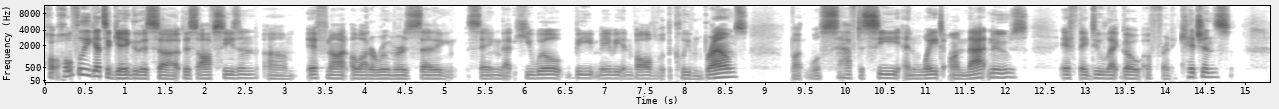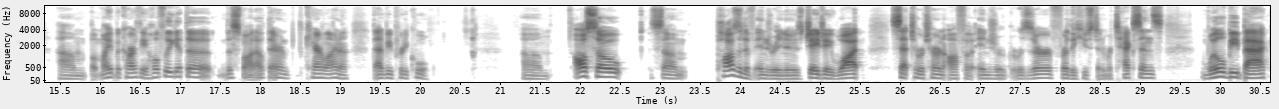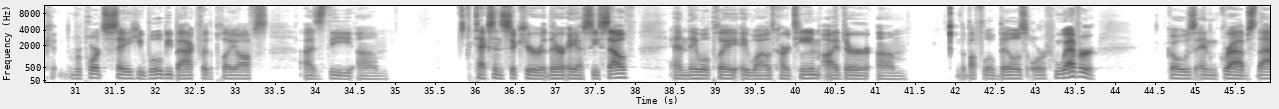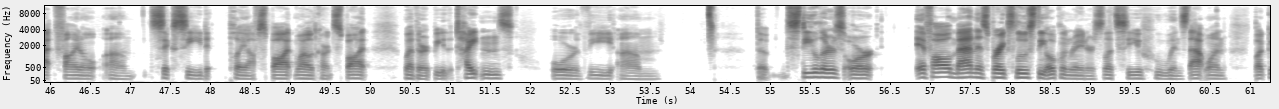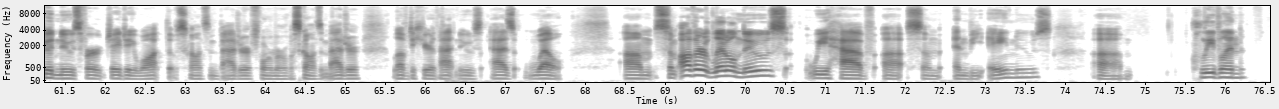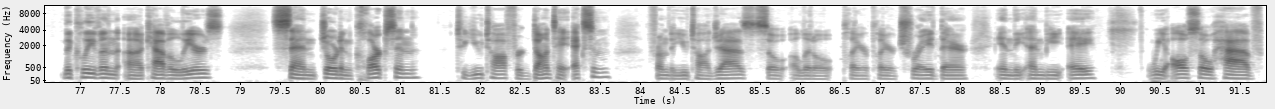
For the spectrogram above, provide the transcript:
Ho- hopefully, he gets a gig this uh, this off season. Um, if not, a lot of rumors saying saying that he will be maybe involved with the Cleveland Browns, but we'll have to see and wait on that news if they do let go of Freddie Kitchens. Um, but Mike McCarthy, hopefully get the the spot out there in Carolina. That'd be pretty cool. Um, also, some positive injury news: J.J. Watt set to return off of injured reserve for the Houston Texans. Will be back. Reports say he will be back for the playoffs as the um, Texans secure their AFC South, and they will play a wild card team, either um, the Buffalo Bills or whoever goes and grabs that final um, six seed playoff spot, wild card spot, whether it be the Titans or the um, the Steelers or if all madness breaks loose, the Oakland Raiders. Let's see who wins that one. But good news for J.J. Watt, the Wisconsin Badger, former Wisconsin Badger. Love to hear that news as well. Um, some other little news. We have uh, some NBA news. Um, Cleveland, the Cleveland uh, Cavaliers send Jordan Clarkson to Utah for Dante Exum from the Utah Jazz. So a little player player trade there in the NBA. We also have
